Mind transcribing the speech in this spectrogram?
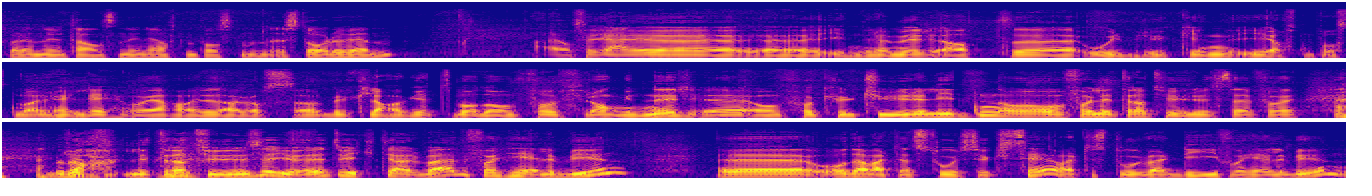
for den uttalelsen din i Aftenposten. Står du ved den? Nei, altså Jeg øh, innrømmer at øh, ordbruken i Aftenposten var uheldig. Og jeg har i dag også beklaget både overfor Frogner, øh, overfor kultureliten og overfor Litteraturhuset. For Litteraturhuset gjør et viktig arbeid for hele byen. Uh, og det har vært en stor suksess, vært en stor verdi for hele byen.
